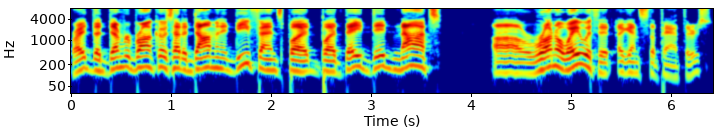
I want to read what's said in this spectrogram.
Right? The Denver Broncos had a dominant defense, but but they did not uh, run away with it against the Panthers.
